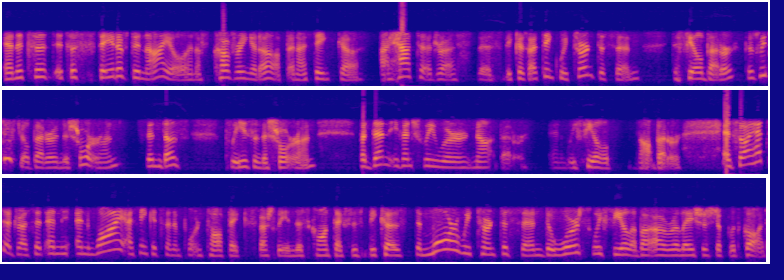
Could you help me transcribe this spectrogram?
And it's a it's a state of denial and of covering it up. And I think uh, I had to address this because I think we turn to sin to feel better because we do feel better in the short run. Sin does please in the short run, but then eventually we're not better and we feel not better. And so I had to address it. And, and why I think it's an important topic, especially in this context, is because the more we turn to sin, the worse we feel about our relationship with God.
